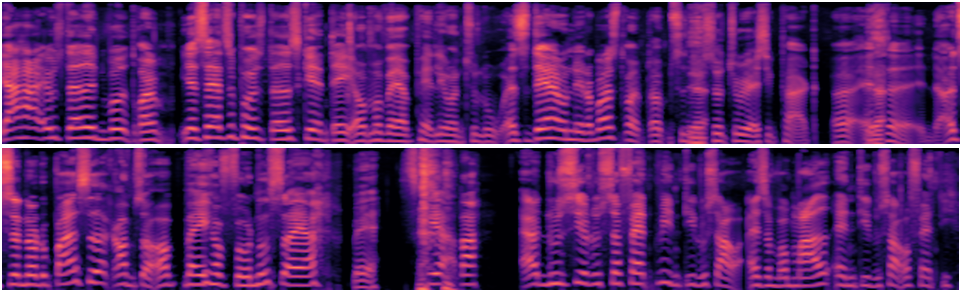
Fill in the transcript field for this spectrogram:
Jeg har jo stadig en våd drøm. Jeg satser på, at stadig sker en dag om at være paleontolog. Altså, det har jeg jo netop også drømt om, siden Ja. ja. jeg så Jurassic Park. Og, altså, og så når du bare sidder og ramser op, hvad I har fundet, så er jeg, hvad sker der? Og nu siger du, så fandt vi en dinosaur. Altså, hvor meget af en dinosaur fandt I?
